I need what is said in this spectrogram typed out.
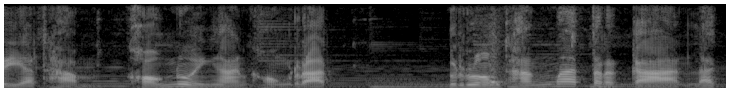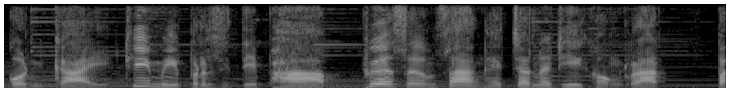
ริยธรรม ของหน่วยงานของรัฐรวมทั้งมาตรการและกลไกที่มีประสิทธิภาพ เพื่อเสริมสร้างให้เจ้าหน้าที่ของรัฐ ป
